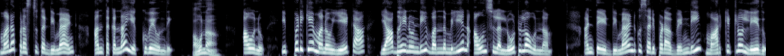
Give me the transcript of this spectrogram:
మన ప్రస్తుత డిమాండ్ అంతకన్నా ఎక్కువే ఉంది. అవునా? అవును ఇప్పటికే మనం ఏటా యాభై నుండి వంద మిలియన్ ఔన్సుల లోటులో ఉన్నాం. అంటే డిమాండ్కు సరిపడా వెండి మార్కెట్లో లేదు.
